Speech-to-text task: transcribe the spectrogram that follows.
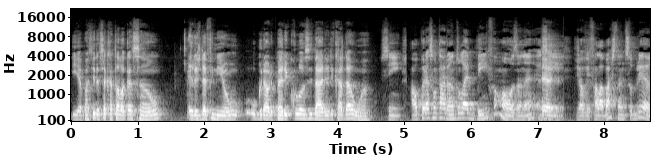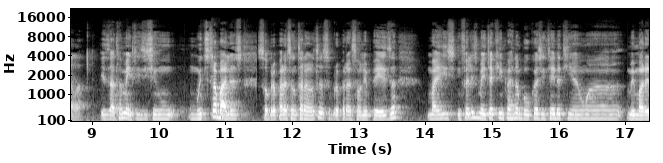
e a partir dessa catalogação, eles definiam o grau de periculosidade de cada uma. Sim. A Operação Tarântula é bem famosa, né? Assim, já ouvi falar bastante sobre ela. Exatamente, existiam muitos trabalhos sobre a Operação Tarântula, sobre a Operação Limpeza, mas infelizmente aqui em Pernambuco a gente ainda tinha uma memória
